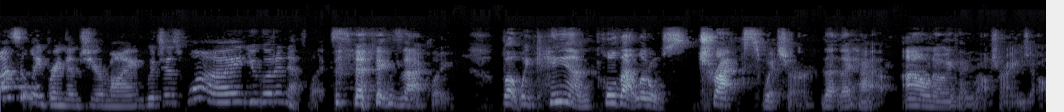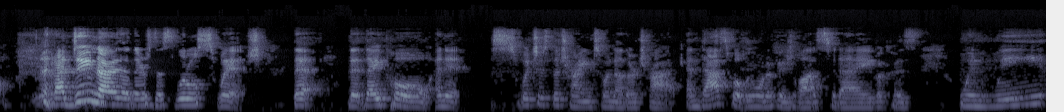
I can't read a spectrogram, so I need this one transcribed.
constantly bring them to your mind, which is why you go to Netflix. exactly. But we can pull that little track switcher that they have. I don't know anything about trains, y'all. But I do know that there's this little switch that that they pull and it switches the train to another track. And that's what we want to visualize today because when we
